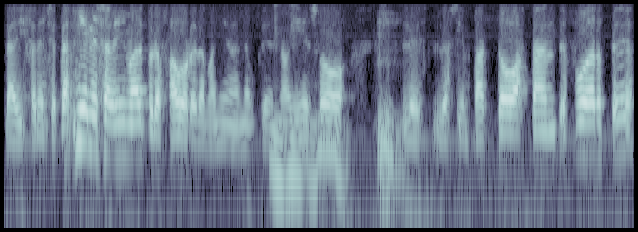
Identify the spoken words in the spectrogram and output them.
la diferencia también es abismal, pero a favor de la mañana Neuquén, ¿no? Y eso les, los impactó bastante fuerte,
